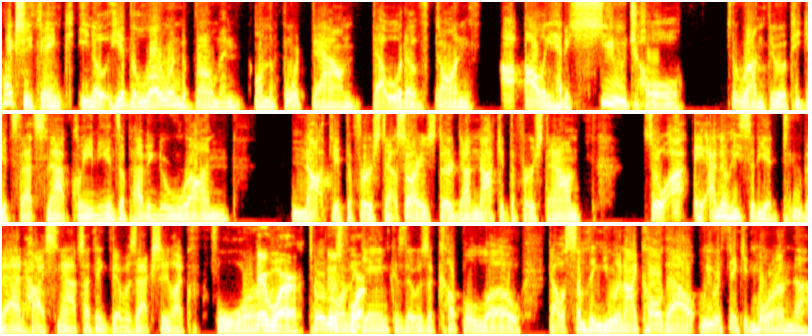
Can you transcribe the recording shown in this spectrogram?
I actually think you know he had the low one to Bowman on the fourth down that would have gone. Ollie had a huge hole to run through if he gets that snap clean. He ends up having to run, not get the first down. Sorry, it was third down, not get the first down. So I I know he said he had two bad high snaps. I think there was actually like four. There were total in four. the game because there was a couple low. That was something you and I called out. We were thinking more on the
